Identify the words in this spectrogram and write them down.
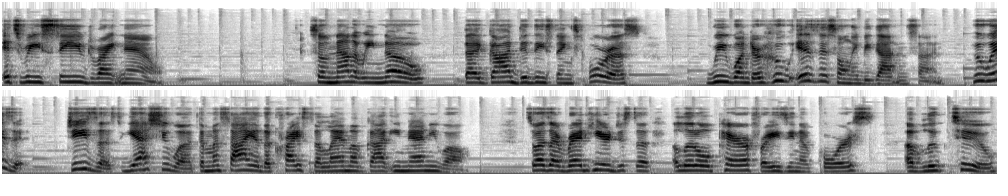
It's received right now. So now that we know that God did these things for us, we wonder who is this only begotten Son? Who is it? Jesus, Yeshua, the Messiah, the Christ, the Lamb of God, Emmanuel. So, as I read here, just a, a little paraphrasing, of course, of Luke 2,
